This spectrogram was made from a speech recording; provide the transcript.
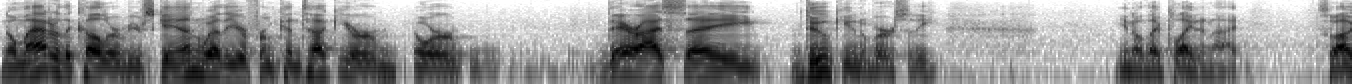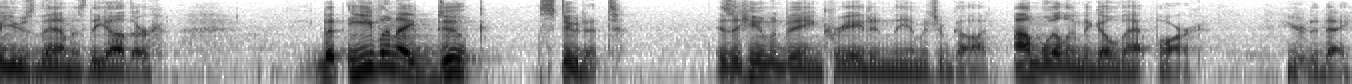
no matter the color of your skin, whether you're from Kentucky or, or dare I say, Duke University, you know, they play tonight. So I'll use them as the other. But even a Duke student is a human being created in the image of God. I'm willing to go that far here today.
